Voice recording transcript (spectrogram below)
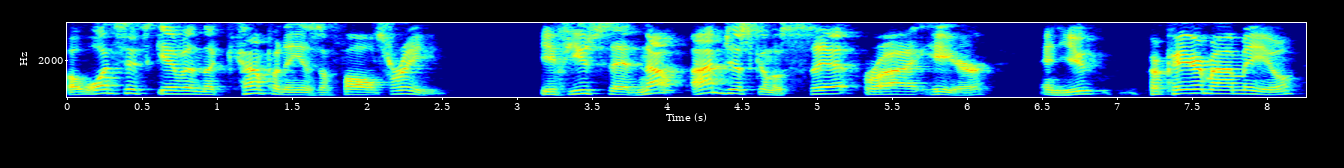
But what's it's given the company is a false read. If you said, no, I'm just going to sit right here and you prepare my meal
